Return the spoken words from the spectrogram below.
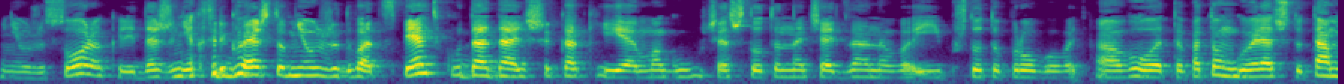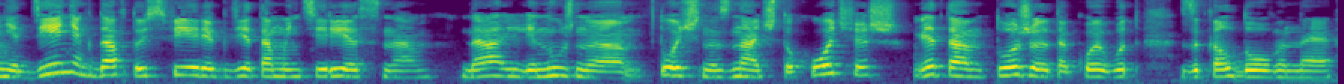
мне уже 40, или даже некоторые говорят, что мне уже 25, куда дальше, как я могу сейчас что-то начать заново и что-то пробовать. А, вот, а потом говорят, что там нет денег, да, в той сфере, где там интересно, да, или нужно точно знать, что хочешь. Это тоже такое вот заколдованное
